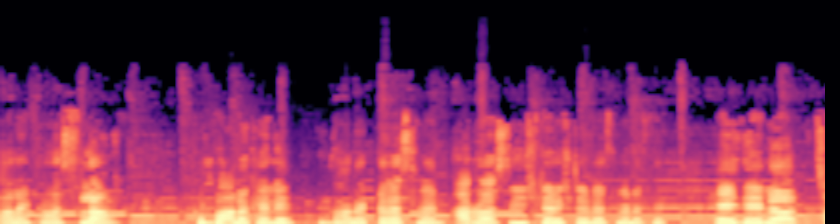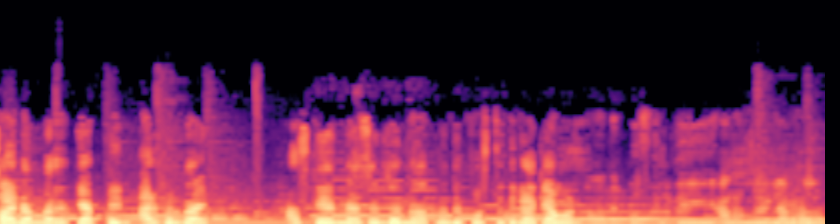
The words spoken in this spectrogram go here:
ওয়ালাইকুম আসসালাম। খুব ভালো খেলে খুব ভালো একটা ব্যাটসম্যান আরও আছে স্টার স্টার ব্যাটসম্যান আছে। এই যে এলো ছয় নম্বরের ক্যাপ্টেন আরিফুল ভাই। আজকের ম্যাচের জন্য আপনাদের প্রস্তুতিটা কেমন? আমাদের প্রস্তুতি আলহামদুলিল্লাহ ভালো।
